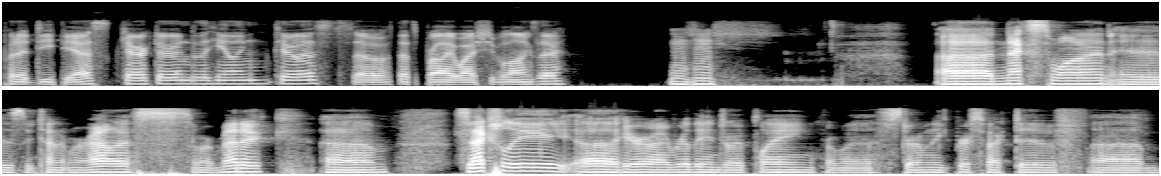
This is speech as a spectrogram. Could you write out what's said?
put a DPS character into the healing tier list, so that's probably why she belongs there. Mm-hmm. Uh, next one is Lieutenant Morales or Medic. Um, it's actually a hero I really enjoy playing from a Storm League perspective. Um,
